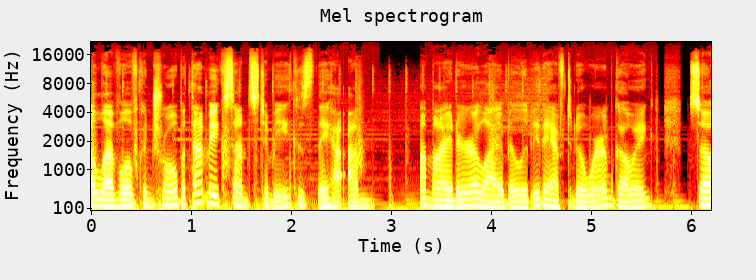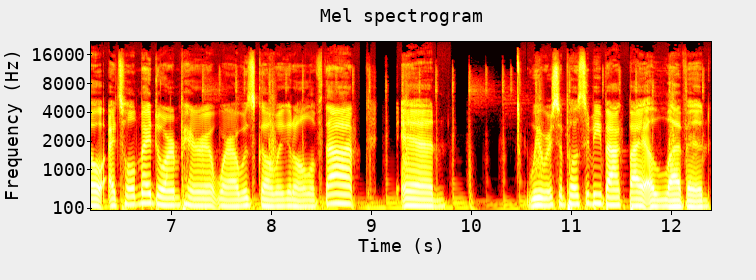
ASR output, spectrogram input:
a level of control, but that makes sense to me because they ha- I'm a minor, a liability. They have to know where I'm going. So I told my dorm parent where I was going and all of that, and we were supposed to be back by 11,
